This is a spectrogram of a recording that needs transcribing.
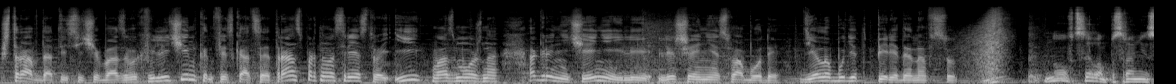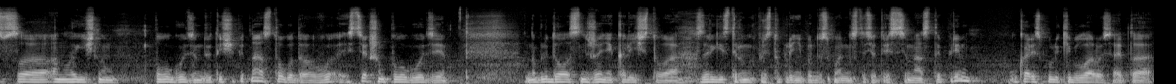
штраф до тысячи базовых величин, конфискация транспортного средства и, возможно, ограничение или лишение свободы. Дело будет передано в суд. Но в целом, по сравнению с аналогичным полугодием 2015 года, в истекшем полугодии наблюдалось снижение количества зарегистрированных преступлений, предусмотренных статьей 317 прим УК Республики Беларусь, а это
